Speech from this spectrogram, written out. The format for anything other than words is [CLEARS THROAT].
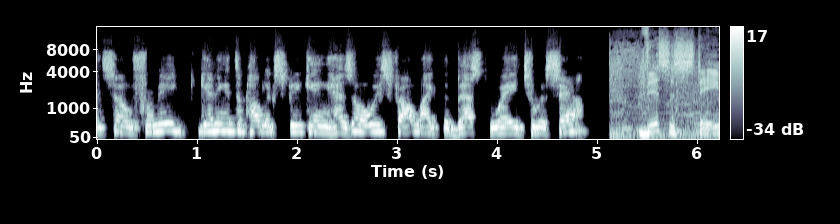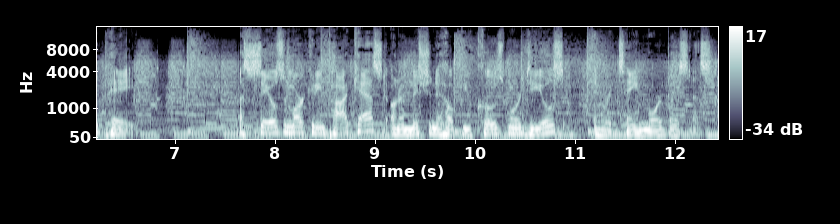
And so for me, getting into public speaking has always felt like the best way to a sale. This is Stay Paid, a sales and marketing podcast on a mission to help you close more deals and retain more business.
